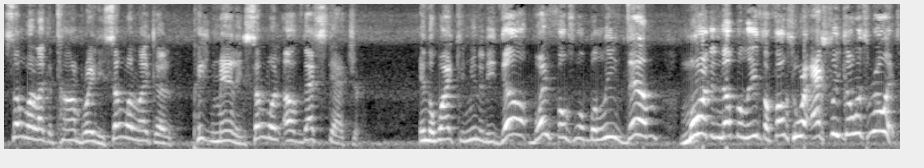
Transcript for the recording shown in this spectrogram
Someone like a Tom Brady, someone like a Peyton Manning, someone of that stature in the white community, they'll white folks will believe them more than they'll believe the folks who are actually going through it.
